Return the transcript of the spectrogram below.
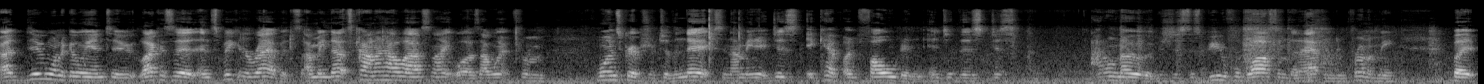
I do want to go into, like I said, and speaking of rabbits, I mean that's kind of how last night was. I went from one scripture to the next, and I mean it just it kept unfolding into this just I don't know, it was just this beautiful blossom that happened in front of me. But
